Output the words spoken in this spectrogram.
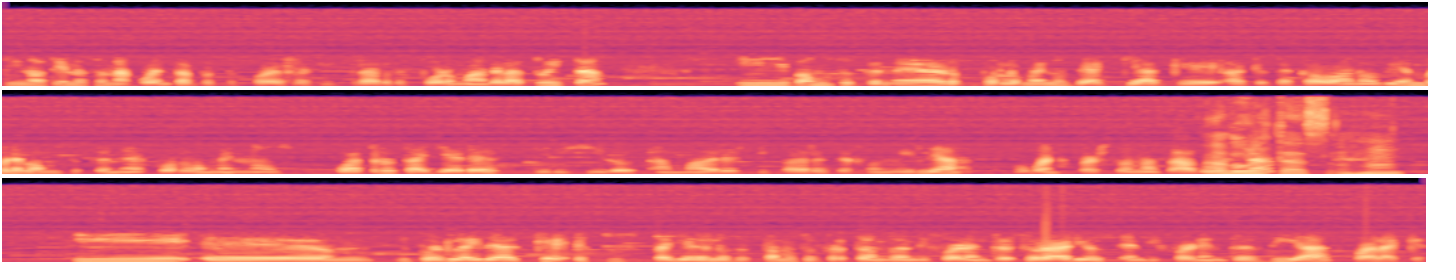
si no tienes una cuenta, pues te puedes registrar de forma gratuita. Y vamos a tener, por lo menos de aquí a que, a que se acaba noviembre, vamos a tener por lo menos cuatro talleres dirigidos a madres y padres de familia, o bueno, personas adultas. Adultas. Y eh, pues la idea es que estos talleres los estamos ofertando en diferentes horarios, en diferentes días, para que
